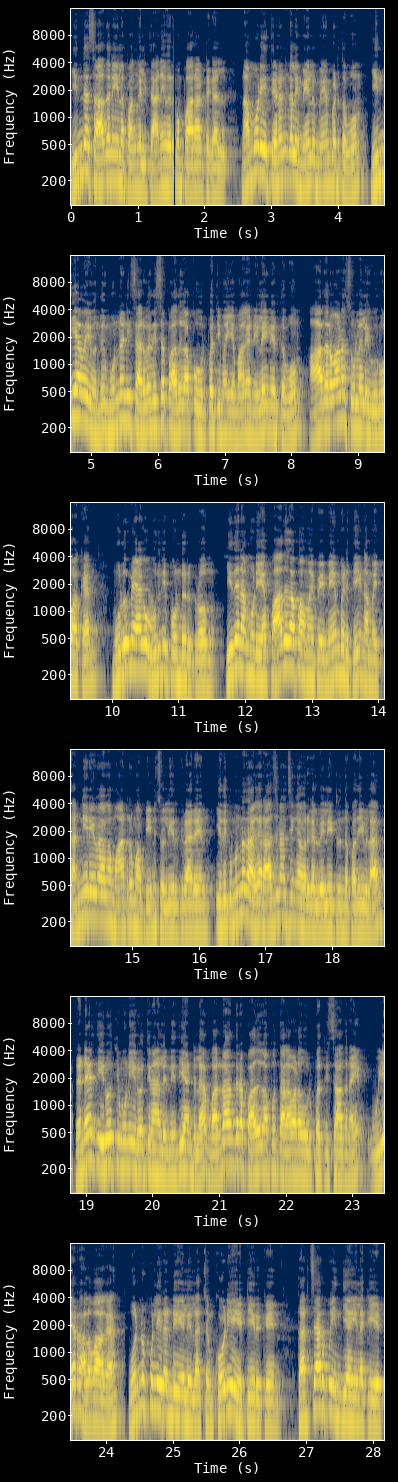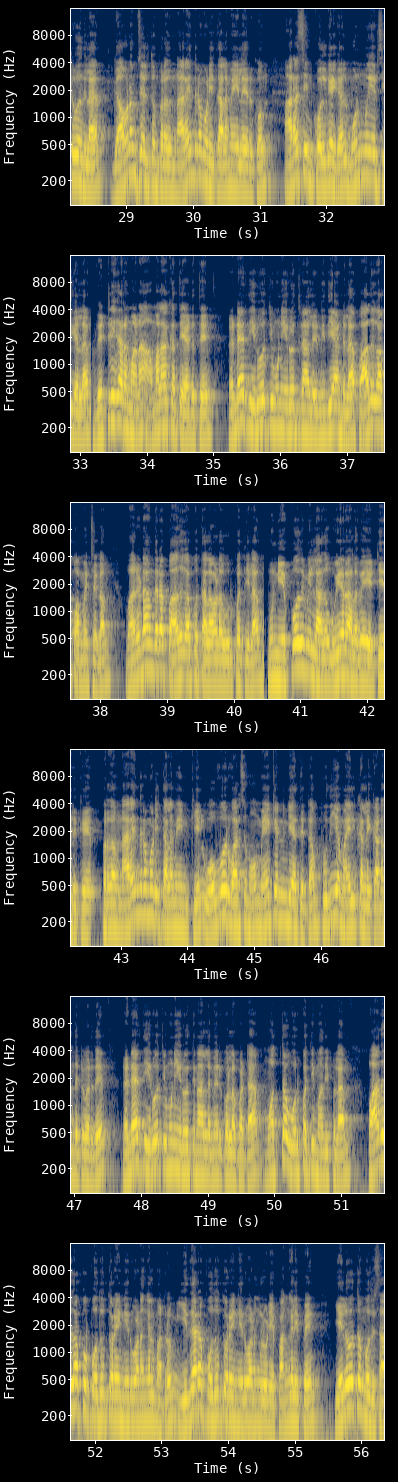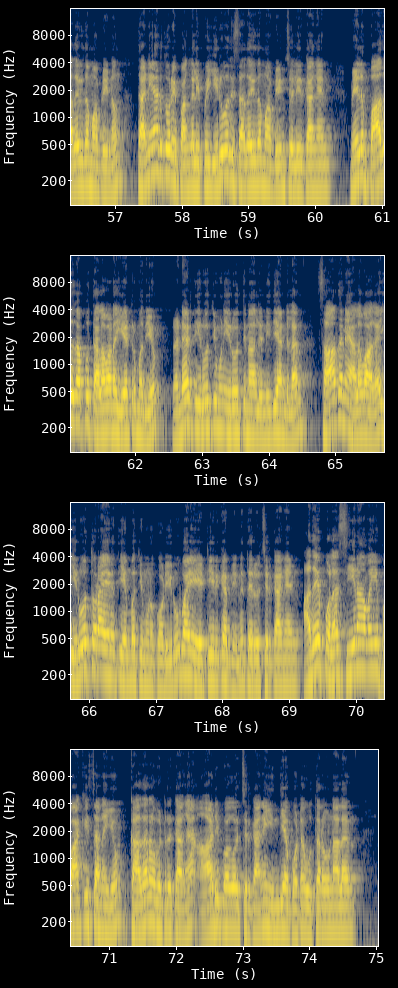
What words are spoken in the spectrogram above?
இந்த சாதனையில பங்களித்த அனைவருக்கும் பாராட்டுகள். நம்முடைய திறன்களை மேலும் மேம்படுத்தவும் இந்தியாவை வந்து முன்னணி சர்வதேச பாதுகாப்பு உற்பத்தி மையமாக நிலைநிறுத்தவும் ஆதரவான சூழலை உருவாக்க முழுமையாக உறுதி பூண்டிருக்கிறோம். இது நம்முடைய பாதுகாப்பு அமைப்பை மேம்படுத்தி நம்மை தன்னிறைவாக மாற்றும் அப்படின்னு சொல்லியிருக்கிறாரு. இதுக்கு முன்னதாக ராஜ்நாத் சிங் அவர்கள் வெளியிட்டிருந்த பதிவில் ரெண்டாயிரத்தி இருபத்தி மூணு இருபத்தி நாலு நிதியாண்டுல வருடாந்திர பாதுகாப்பு தளவாட உற்பத்தி சாதனை உயர் அளவாக ஒன்று புள்ளி ரெண்டு ஏழு லட்சம் கோடியை எட்டியிருக்கு. தற்சார்பு இந்தியா இலக்கை எட்டுவதில் கவனம் செலுத்தும் பிரதமர் நரேந்திர மோடி தலைமையில் இருக்கும் அரசின் கொள்கைகள் முன்முயற்சிகளில் வெற்றிகரமான அமலாக்கத்தை அடுத்து ரெண்டாயிரத்தி இருபத்தி மூணு இருபத்தி நாலு நிதியாண்டில் பாதுகாப்பு அமைச்சகம் வருடாந்திர பாதுகாப்பு தளவாட உற்பத்தியில் முன் எப்போதும் இல்லாத உயர் அளவை எட்டியிருக்கு. பிரதமர் நரேந்திர மோடி தலைமையின் கீழ் ஒவ்வொரு வருஷமும் மேக் இன் இந்தியா திட்டம் புதிய மைல்கல்லை கடந்துட்டு வருது. ரெண்டாயிரத்தி இருபத்தி மூணு இருபத்தி நாலில் மேற்கொள்ளப்பட்ட மொத்த உற்பத்தி மதிப்பில் பாதுகாப்பு பொதுத்துறை நிறுவனங்கள் மற்றும் இதர பொதுத்துறை நிறுவனங்களுடைய பங்களிப்பு எழுபத்தொன்பது சதவீதம் அப்படின்னும் தனியார் துறை பங்களிப்பு இருபது சதவீதம் அப்படின்னு சொல்லியிருக்காங்க. மேலும் பாதுகாப்பு தளவாட ஏற்றுமதியும் ரெண்டாயிரத்தி இருபத்தி மூணு இருபத்தி நாலு நிதியாண்டில் சாதனை அளவாக இருபத்தோராயிரத்தி எண்பத்தி மூணு கோடி ரூபாயை எட்டியிருக்கு அப்படின்னு தெரிவிச்சிருக்காங்க. அதே போல சீனாவையும் பாகிஸ்தானையும் கதற விட்டுருக்காங்க ஆடி போக வச்சிருக்காங்க இந்தியா போட்ட உத்தரவுனால.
